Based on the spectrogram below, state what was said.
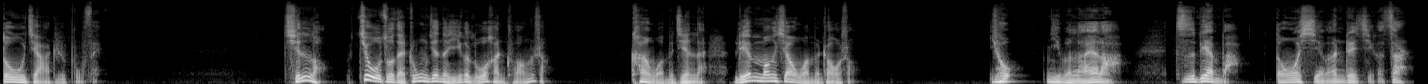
都价值不菲。秦老就坐在中间的一个罗汉床上，看我们进来，连忙向我们招手：“哟，你们来了，自便吧。等我写完这几个字儿。”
